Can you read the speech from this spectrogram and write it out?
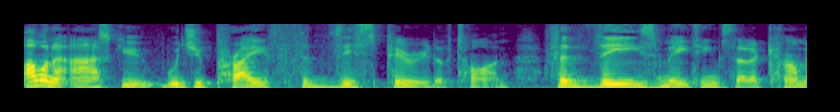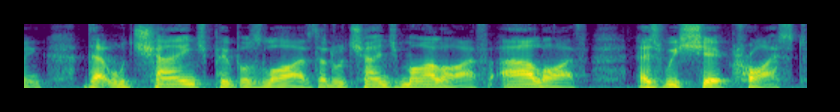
I want to ask you would you pray for this period of time, for these meetings that are coming, that will change people's lives, that will change my life, our life, as we share Christ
